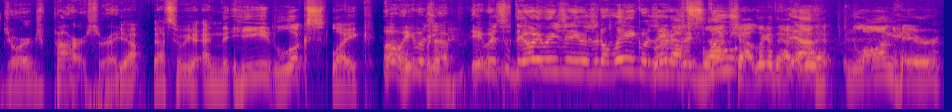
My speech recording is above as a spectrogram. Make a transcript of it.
George Parros right Yep, that's who he. And he looks like oh he was a he was the only reason he was in the league was right he off was a slap goon. shot. Look at that. Yeah. Look at that long hair.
